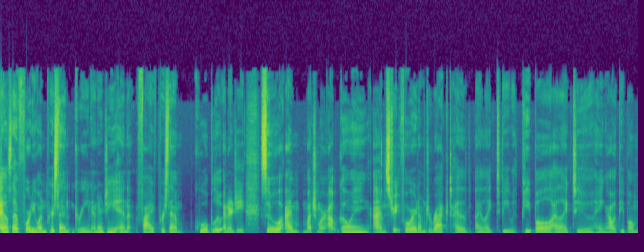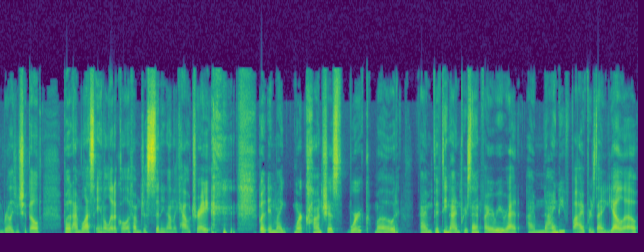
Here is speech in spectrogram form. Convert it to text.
I also have 41% green energy and 5% cool blue energy. So I'm much more outgoing, I'm straightforward, I'm direct. I, I like to be with people, I like to hang out with people, relationship build, but I'm less analytical if I'm just sitting on the couch, right? but in my more conscious work mode, I'm 59% fiery red, I'm 95% yellow,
